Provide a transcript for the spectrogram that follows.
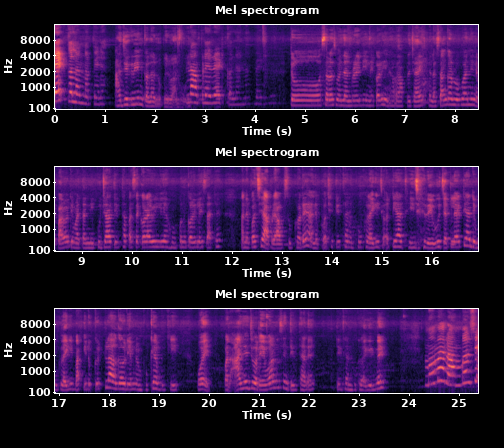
રેડ કલર ના પહેરે. આજે ગ્રીન કલરનું પહેરવાનું હોય. ના આપણે રેડ કલર ના પહેરે તો સરસ મજાનું રેડીને કરીને હવે આપણે જાય પહેલાં શંકર ભગવાનની ને પાર્વતી માતાની પૂજા તીર્થા પાસે કરાવી લઈએ હું પણ કરી લઈ સાથે. અને પછી આપણે આવશું ઘરે અને પછી તીર્થાને ભૂખ લાગી છે. અત્યારથી જ રહેવું છે. એટલે અત્યારથી ભૂખ લાગી. બાકી તો કેટલા અગાઉ એમને ભૂખે ભૂખી હોય. પણ આજે જો રહેવાનું છે ને તીર્થાને તીર્થાને ભૂખ લાગી નહીં? મમ્મા રંબલ છે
